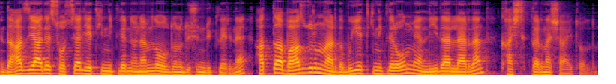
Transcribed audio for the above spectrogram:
Daha ziyade sosyal yetkinliklerin önemli olduğunu düşündüklerine, hatta bazı durumlarda bu yetkinlikleri olmayan liderlerden kaçtıklarına şahit oldum.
